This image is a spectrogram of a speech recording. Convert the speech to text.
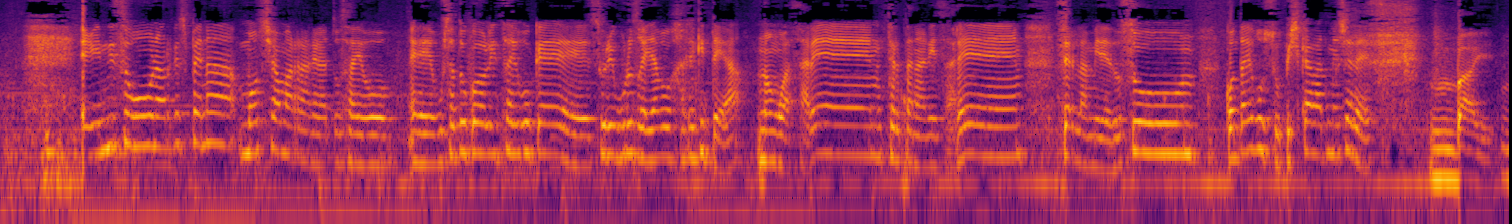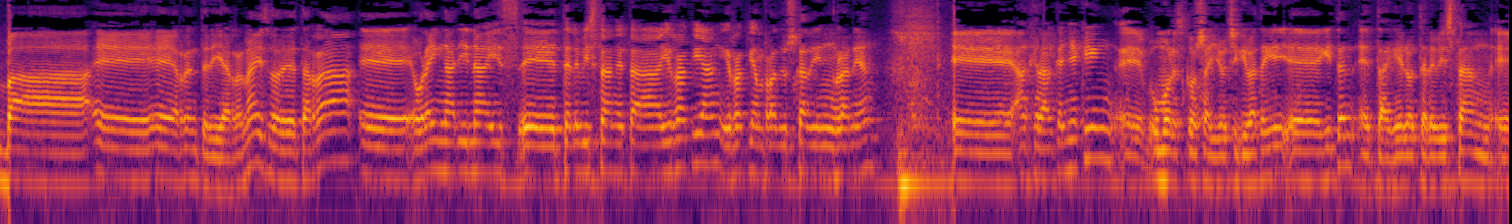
Egin dizugun aurkezpena motz xamarra geratu zaigu. E, gustatuko litzaiguke e, zuri buruz gehiago jakitea. Nongoa zaren, zertan ari zaren, zer lanbide duzun, konta iguzu, pixka bat mesedez. Bai, ba, e, e, errenteria erra naiz, horretarra, e, orain ari naiz e, telebistan eta irratian, irratian Radio Euskadin lanean, e, Angel Alkainekin, e, humorezko saio txiki bat egi- egiten, eta gero telebistan e,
